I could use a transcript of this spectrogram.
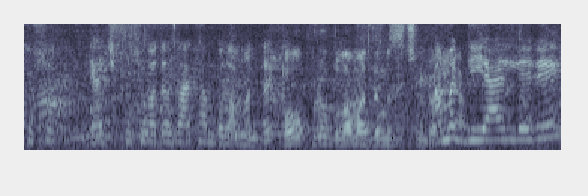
Kosova, gerçi Kosova'da zaten bulamadık. GoPro bulamadığımız için böyle Ama yaptık. diğerleri,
